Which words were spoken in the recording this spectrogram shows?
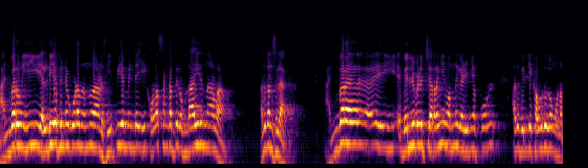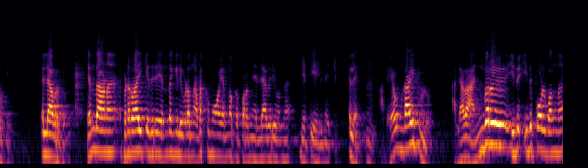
അൻവറും ഈ എൽ ഡി എഫിന്റെ കൂടെ നിന്നതാണ്. സി പി എമ്മിന്റെ ഈ കൊള്ളസംഘത്തിൽ ഉണ്ടായിരുന്ന ആളാണ്. അത് മനസ്സിലാക്കണം. അൻവർ ഈ വെല്ലുവിളിച്ചിറങ്ങി വന്നു കഴിഞ്ഞപ്പോൾ അത് വലിയ കൗതുകം ഉണർത്തി എല്ലാവർക്കും. എന്താണ് പിണറായിക്കെതിരെ എന്തെങ്കിലും ഇവിടെ നടക്കുമോ എന്നൊക്കെ പറഞ്ഞ് എല്ലാവരും ഒന്ന് ഞെട്ടി എഴുന്നേറ്റു അല്ലേ? അതേ ഉണ്ടായിട്ടുള്ളൂ. അല്ലാതെ അൻവർ ഇത് ഇതിപ്പോൾ വന്ന്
